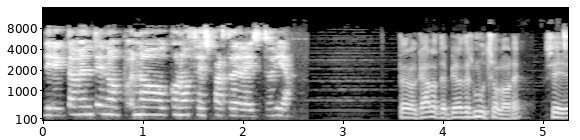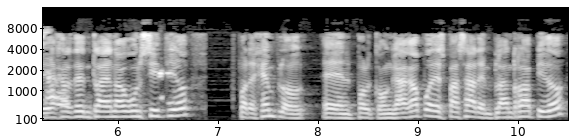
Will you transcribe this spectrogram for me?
directamente no conoces parte de la historia. Pero claro, te pierdes mucho lore. Si dejas de entrar en algún sitio, por ejemplo, por con Gaga puedes pasar en plan rápido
